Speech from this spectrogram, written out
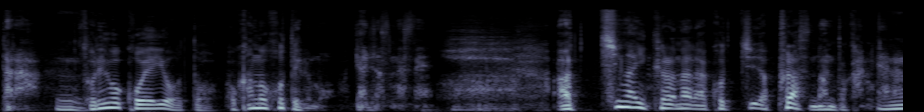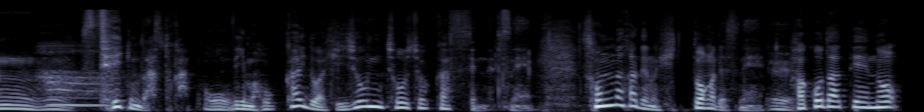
たら、うん。それを超えようと他のホテルもやりだすんですね。あっちがいくらならこっちはプラスなんとかみたいな、んはあ。ステーキも出すとか。で今北海道は非常に朝食合戦でですねその中での筆頭がですね、ええ。函館の、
